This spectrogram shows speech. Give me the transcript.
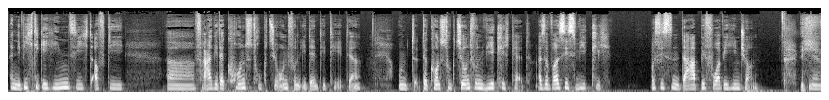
eine wichtige Hinsicht auf die äh, Frage der Konstruktion von Identität ja? und der Konstruktion von Wirklichkeit. Also was ist wirklich? Was ist denn da, bevor wir hinschauen? Ich ja.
